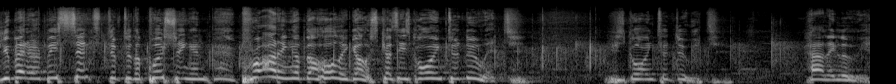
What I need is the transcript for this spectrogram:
You better be sensitive to the pushing and prodding of the Holy Ghost because He's going to do it. He's going to do it. Hallelujah.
